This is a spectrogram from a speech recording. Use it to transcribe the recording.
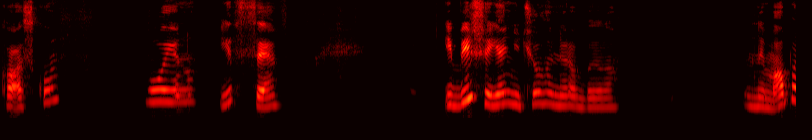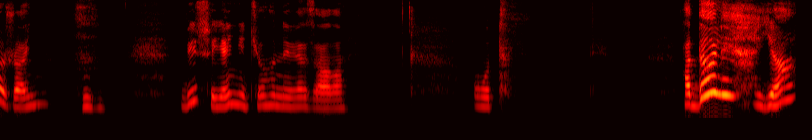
каску воїну і все. І більше я нічого не робила. Нема бажання. Більше я нічого не в'язала. От. А далі я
